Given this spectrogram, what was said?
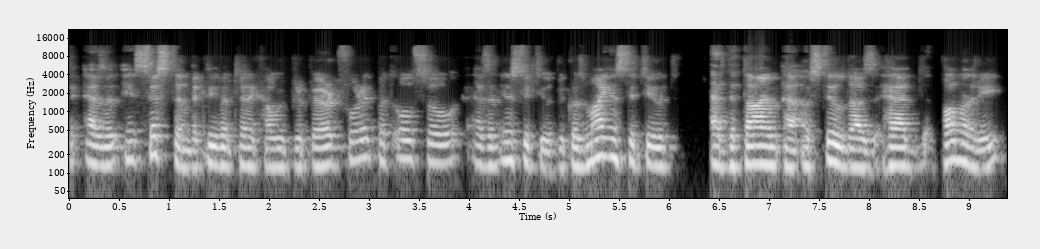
as a, system, the Cleveland Clinic, how we prepared for it, but also as an institute, because my institute at the time uh, still does had pulmonary,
